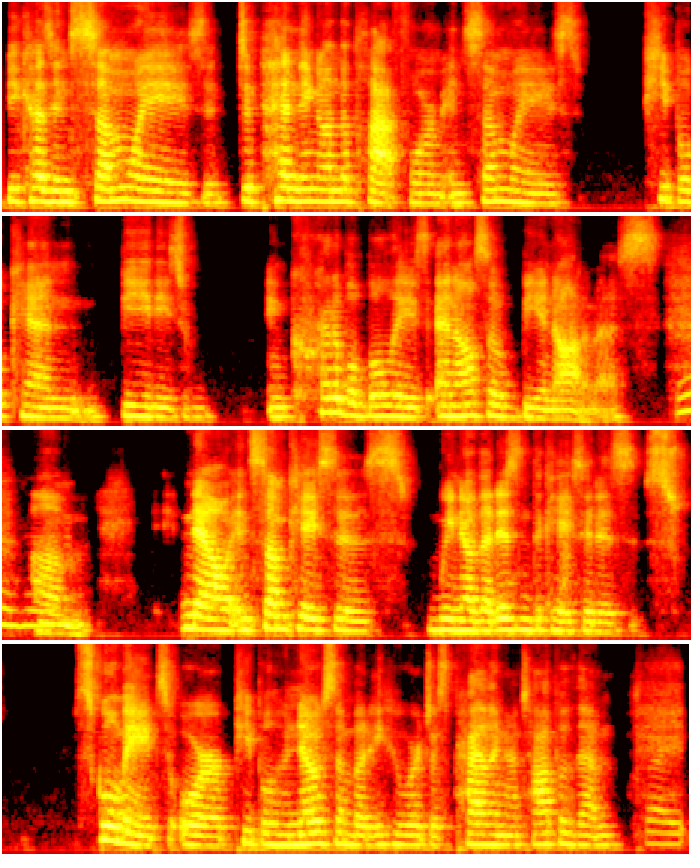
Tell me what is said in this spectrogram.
because in some ways depending on the platform in some ways people can be these incredible bullies and also be anonymous mm-hmm. um, now in some cases we know that isn't the case it is schoolmates or people who know somebody who are just piling on top of them right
